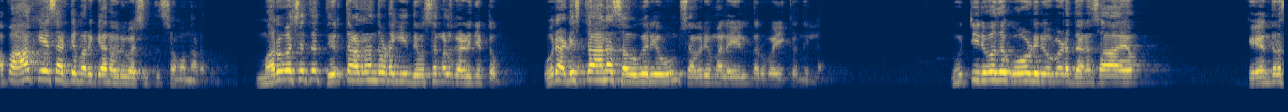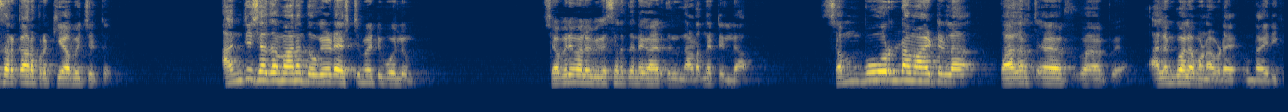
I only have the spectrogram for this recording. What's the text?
അപ്പൊ ആ കേസ് അട്ടിമറിക്കാൻ ഒരു വശത്ത് ശ്രമം നടക്കുന്നു. മറുവശത്ത് തീർത്ഥാടനം തുടങ്ങി ദിവസങ്ങൾ കഴിഞ്ഞിട്ടും ഒരു അടിസ്ഥാന സൗകര്യവും ശബരിമലയിൽ നിർവഹിക്കുന്നില്ല. നൂറ്റി ഇരുപത് കോടി രൂപയുടെ ധനസഹായം കേന്ദ്ര സർക്കാർ പ്രഖ്യാപിച്ചിട്ട് അഞ്ച് ശതമാനം തുകയുടെ എസ്റ്റിമേറ്റ് പോലും ശബരിമല വികസനത്തിന്റെ കാര്യത്തിൽ നടന്നിട്ടില്ല. സമ്പൂർണമായിട്ടുള്ള തകർച്ച അലങ്കോലമാണ് അവിടെ ഉണ്ടായിരിക്കുന്നത്.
